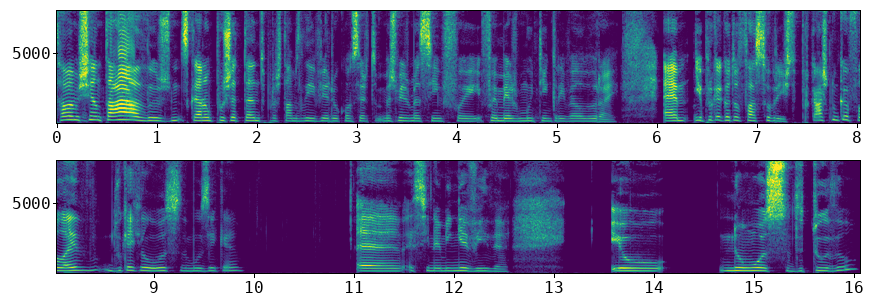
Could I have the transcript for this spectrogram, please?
Estávamos sentados, se calhar não puxa tanto para estarmos ali a ver o concerto, mas mesmo assim foi, foi mesmo muito incrível, adorei. Um, e porquê é que eu estou a falar sobre isto? Porque acho que nunca falei do, do que é que eu ouço de música uh, assim na minha vida. Eu não ouço de tudo,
